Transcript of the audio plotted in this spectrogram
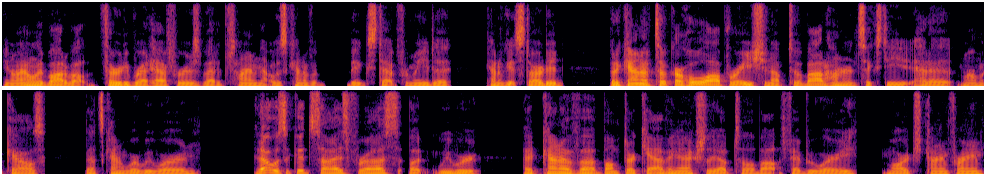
you know, I only bought about 30 bred heifers, but at the time that was kind of a big step for me to kind of get started. But it kind of took our whole operation up to about 160 head of mama cows. That's kind of where we were. And that was a good size for us, but we were had kind of uh, bumped our calving actually up till about February, March timeframe.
